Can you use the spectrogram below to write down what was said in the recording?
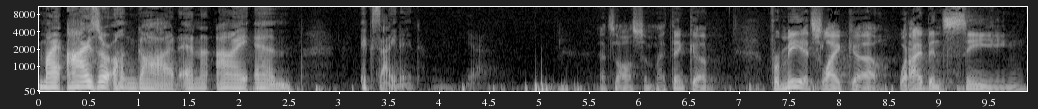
my eyes are on God and I am excited. Yeah. That's awesome. I think uh, for me, it's like uh, what I've been seeing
